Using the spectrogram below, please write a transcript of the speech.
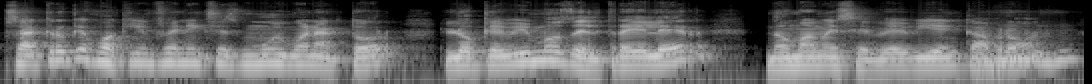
O sea, creo que Joaquín Phoenix es muy buen actor. Lo que vimos del tráiler, no mames, se ve bien cabrón.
